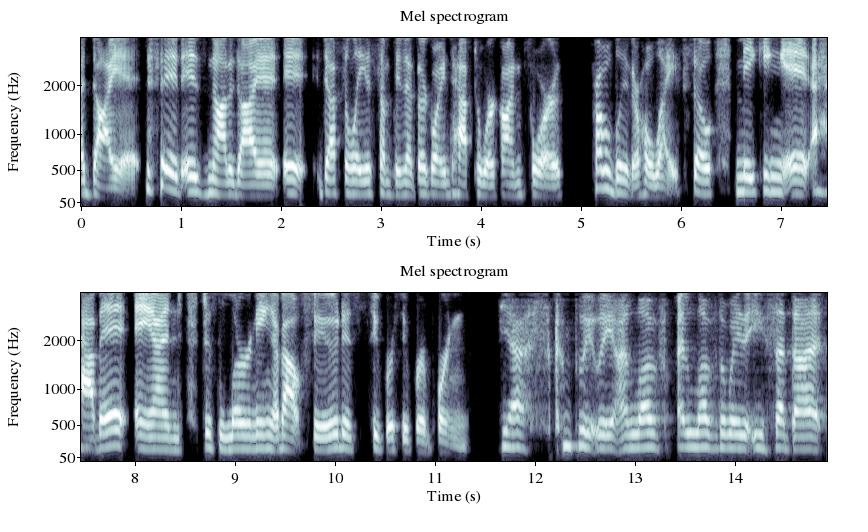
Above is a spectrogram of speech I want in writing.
a diet. It is not a diet. It definitely is something that they're going to have to work on for probably their whole life. So making it a mm-hmm. habit and just learning about food is super super important. Yes, completely. I love I love the way that you said that.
